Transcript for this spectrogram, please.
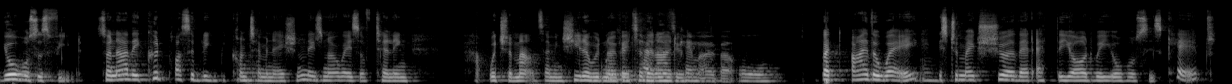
your horse's feed. So now there could possibly be contamination. There's no ways of telling which amounts. I mean, Sheelagh would know better than I do. Came over, or But either way mm. is to make sure that at the yard where your horse is kept,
